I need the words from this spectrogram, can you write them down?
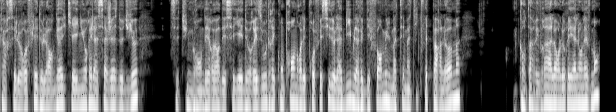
car c'est le reflet de l'orgueil qui a ignoré la sagesse de Dieu. C'est une grande erreur d'essayer de résoudre et comprendre les prophéties de la Bible avec des formules mathématiques faites par l'homme. Quand arrivera alors le réel enlèvement?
